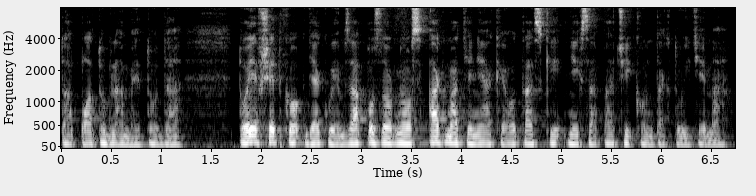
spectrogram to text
tá platobná metóda. To je všetko, ďakujem za pozornosť. Ak máte nejaké otázky, nech sa páči, kontaktujte ma.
